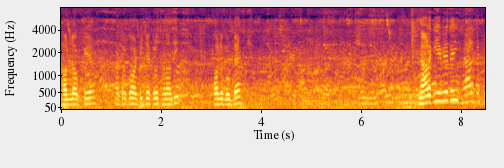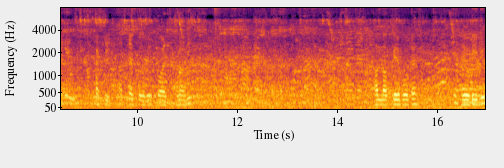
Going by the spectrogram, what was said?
ਫੁੱਲ ਓਕੇ ਆ ਅਟਰ ਕੁਆਲਿਟੀ ਚੈੱਕ ਕਰੋ ਥਣਾ ਦੀ ਫੁੱਲ ਗੁੱਡ ਹੈ ਨਾਲ ਕੀ ਹੈ ਵੀਰੇ ਤੇ ਜੀ? ਨਾਲ ਕੱਟੀ ਹੈ ਜੀ। ਕੱਟੀ ਅੱਛਾ ਕਰੋ ਵੀਰ ਕੁਆਲਿਟੀ ਥਣਾ ਦੀ। ਫੁੱਲ ਓਕੇ ਰਿਪੋਰਟ ਹੈ ਲਿਓਟੀ ਦੀ।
